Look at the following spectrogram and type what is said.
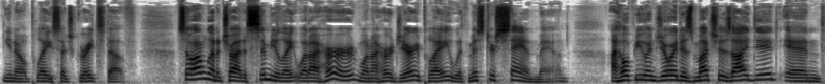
you know, play such great stuff. So I'm going to try to simulate what I heard when I heard Jerry play with Mr. Sandman. I hope you enjoyed as much as I did, and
